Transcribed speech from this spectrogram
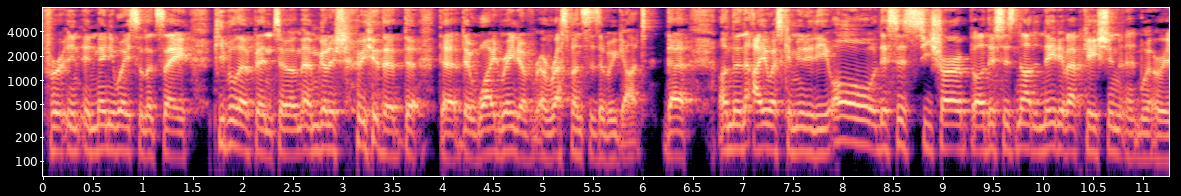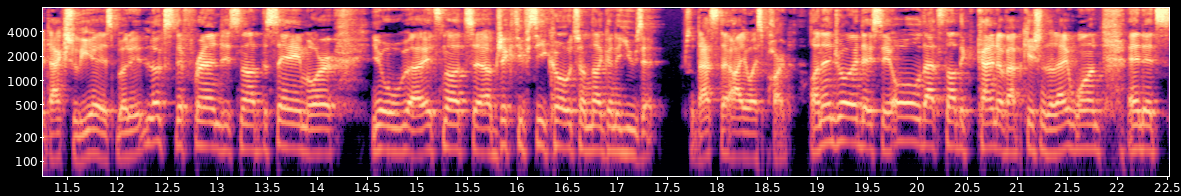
for in, in many ways. So let's say people have been, so I'm, I'm going to show you the, the, the, the, wide range of responses that we got. The, on the iOS community, oh, this is C sharp, oh, this is not a native application, and where it actually is, but it looks different. It's not the same, or, you know, uh, it's not uh, Objective C code, so I'm not going to use it. So that's the iOS part. On Android, they say, "Oh, that's not the kind of application that I want," and it's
